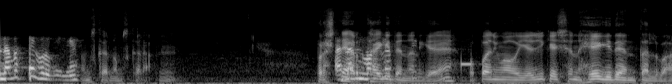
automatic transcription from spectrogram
ನಮಸ್ತೆ ಗುರುಗಳೇ. ನಮಸ್ಕಾರ ನಮಸ್ಕಾರ. ಹ್ಞೂ ಪ್ರಶ್ನೆ ಅರ್ಥ ಆಗಿದೆ ನನಗೆ. ಪಾಪ ನಿಮ್ಮ ಎಜುಕೇಶನ್ ಹೇಗಿದೆ ಅಂತಲ್ವಾ?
